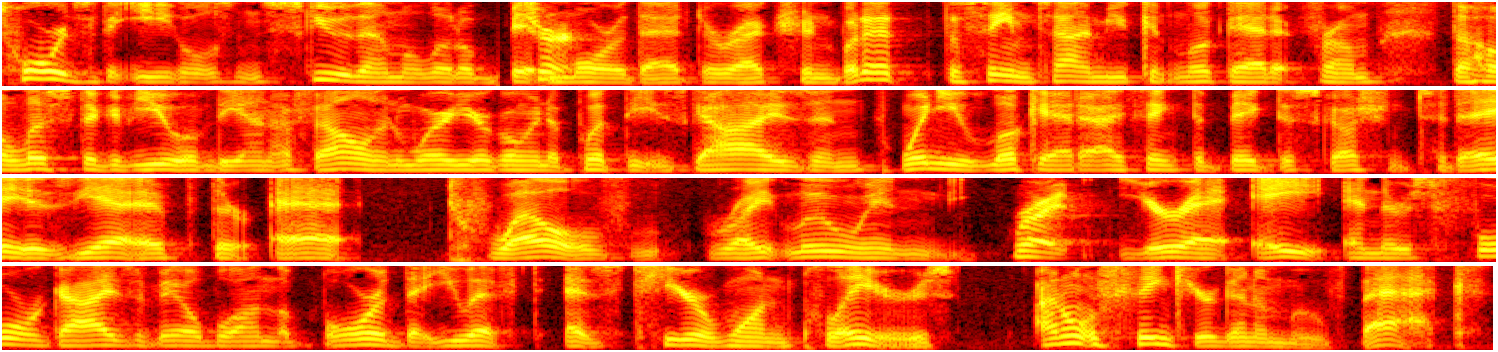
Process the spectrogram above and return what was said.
towards the Eagles and skew them a little bit sure. more that direction. But at the same time, you can look at it from the holistic view of the NFL and where you're going to put these guys. And when you look at it, I think the big discussion today is, yeah, if they're at 12, right, Lou? And right. you're at eight, and there's four guys available on the board that you have as tier one players. I don't think you're going to move back.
